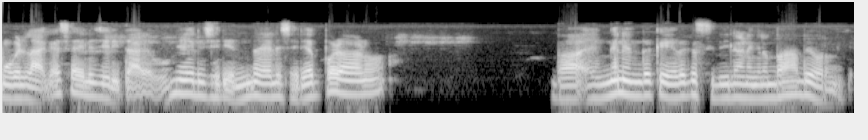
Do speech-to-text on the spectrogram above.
മുകളിൽ ആകാശമായാലും ശരി താഴെ ഭൂമിയായാലും ശരി എന്തായാലും ശരി എപ്പോഴാണോ? ബാ എങ്ങനെ എന്തൊക്കെ ഏതൊക്കെ സ്ഥിതിയിലാണെങ്കിലും ബാബയെ ഓർമ്മിക്കുക.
